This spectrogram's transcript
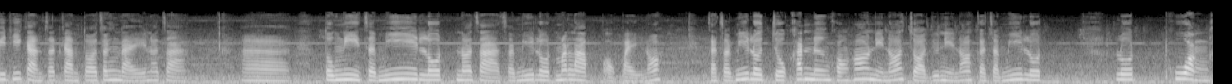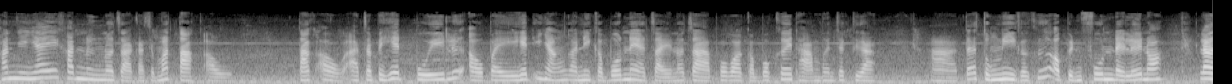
วิธีการจัดการต่อจังไดเนาะจ้ะตรงนี้จะมีรถเนาะจ้ะจะมีรถมารับออกไปเนาะ ก็จะมีรถโจกคันหนึ่งของเฮานี่เนาะจอดอยู่นี่เนาะก็จะมีรถรถพ่วงคันใหญ่ๆคันหนึ่งเนาะจ้ะก็จะมาตักเอาตักเอาอาจจะไปเฮ็ดปุ๋ยหรือเอาไปเฮ็ดอีหยังอันนี้ก็บ่แน่ใจเนาะจ้ะเพราะว่าก็บ่เคยถามเพิ่นจักเทื่ออ่าแต่ตรงนี้ก็คือเอาเป็นฝุ่นได้เลยเนาะแล้ว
